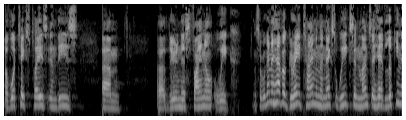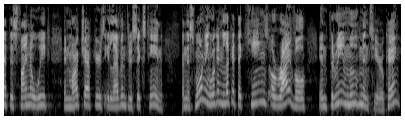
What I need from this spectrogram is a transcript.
of what takes place in these um, uh, during this final week. And so we're going to have a great time in the next weeks and months ahead looking at this final week in Mark chapters 11 through 16. And this morning we're going to look at the king's arrival in three movements here, okay?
